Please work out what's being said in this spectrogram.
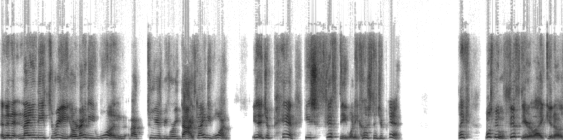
And then at 93 or 91, about two years before he dies, 91, he's in Japan. He's 50 when he goes to Japan. Like most people 50 are like, you know,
